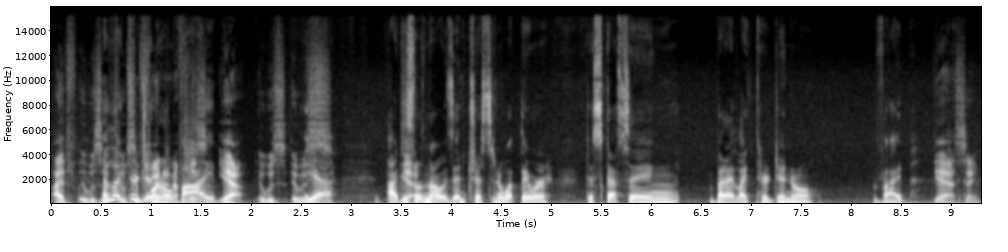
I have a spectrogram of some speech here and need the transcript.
I, it was, I a, liked it was her a general enough listen. vibe. Yeah, it was, it was. yeah. I just yeah. wasn't always interested in what they were discussing, but I liked her general vibe. Yeah, same.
